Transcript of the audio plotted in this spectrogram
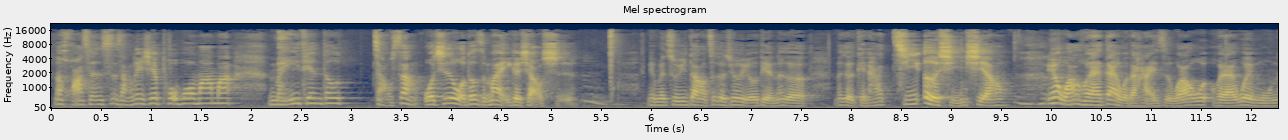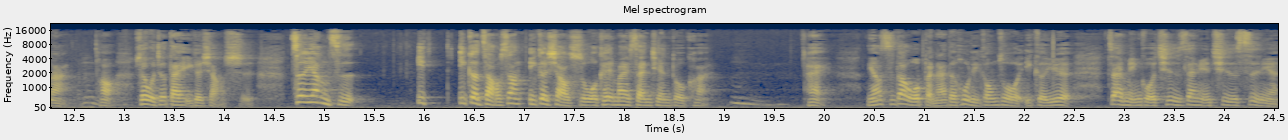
那华城市场那些婆婆妈妈，每一天都早上，我其实我都只卖一个小时，嗯，你有没有注意到这个就有点那个那个给他饥饿行销，因为我要回来带我的孩子，我要喂回来喂母奶，好，所以我就待一个小时，这样子。一个早上一个小时，我可以卖三千多块。嗯，哎，你要知道，我本来的护理工作，我一个月在民国七十三年、七十四年，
